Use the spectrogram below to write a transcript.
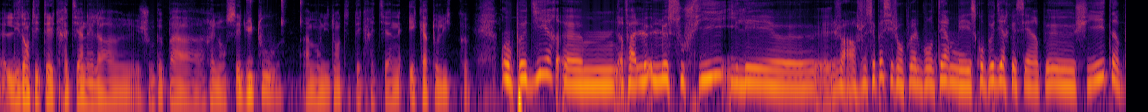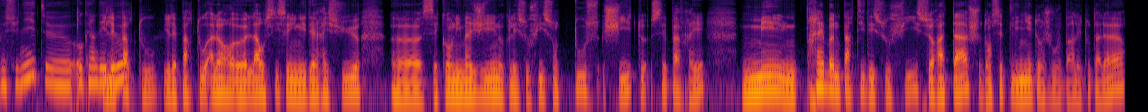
l'identité chrétienne est là, je ne peux pas renoncer du tout à mon identité chrétienne et catholique. On peut dire, euh, enfin, le, soufi, il est, euh, genre, je ne sais pas si j'emploie le bon terme, mais est-ce qu'on peut dire que c'est un peu chiite, un peu sunnite, euh, aucun des il deux? Il est partout, il est partout. Alors là aussi, c'est une idée reçue, c'est qu'on imagine que les soufis sont tous chiites, c'est pas vrai, mais une très bonne partie des soufis se rattachent dans cette lignée dont je vous parlais tout à l'heure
